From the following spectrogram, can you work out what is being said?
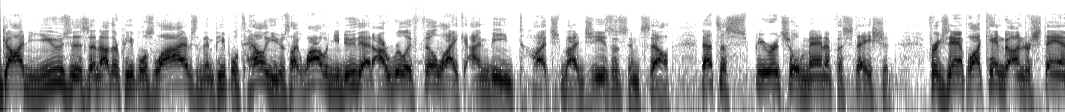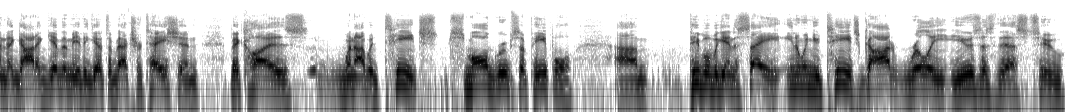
God uses in other people's lives, and then people tell you, it's like, wow, when you do that, I really feel like I'm being touched by Jesus Himself. That's a spiritual manifestation. For example, I came to understand that God had given me the gift of exhortation because when I would teach small groups of people, um, people began to say, you know, when you teach, God really uses this to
